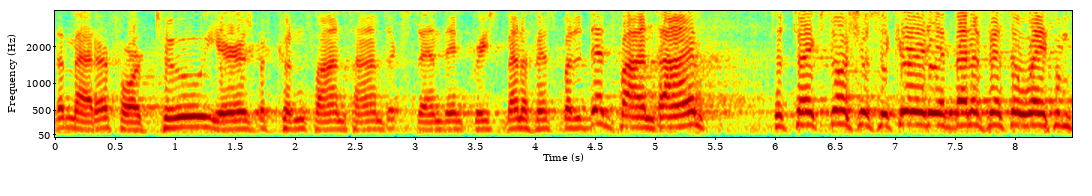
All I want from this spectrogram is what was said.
the matter for two years but couldn't find time to extend the increased benefits, but it did find time to take Social Security benefits away from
